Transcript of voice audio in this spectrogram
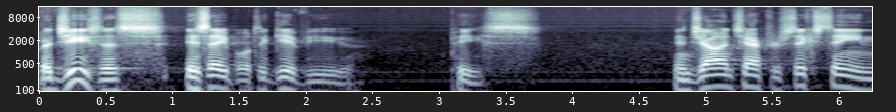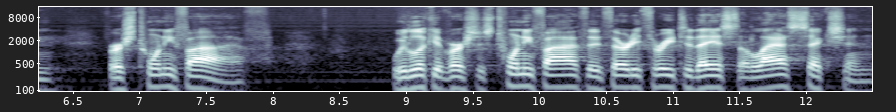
But Jesus is able to give you peace. In John chapter 16, verse 25, we look at verses 25 through 33 today. It's the last section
